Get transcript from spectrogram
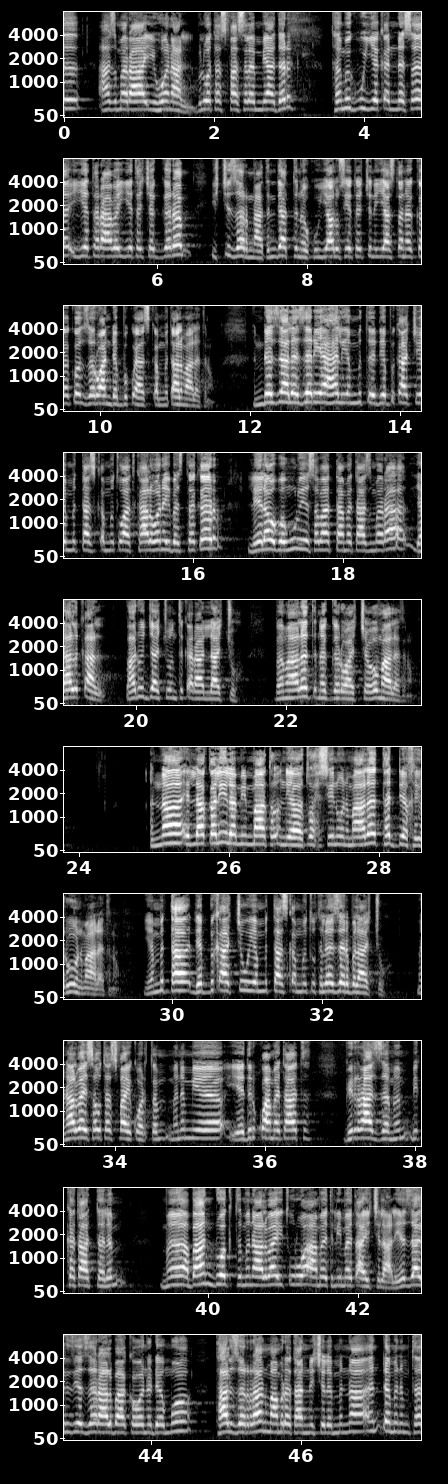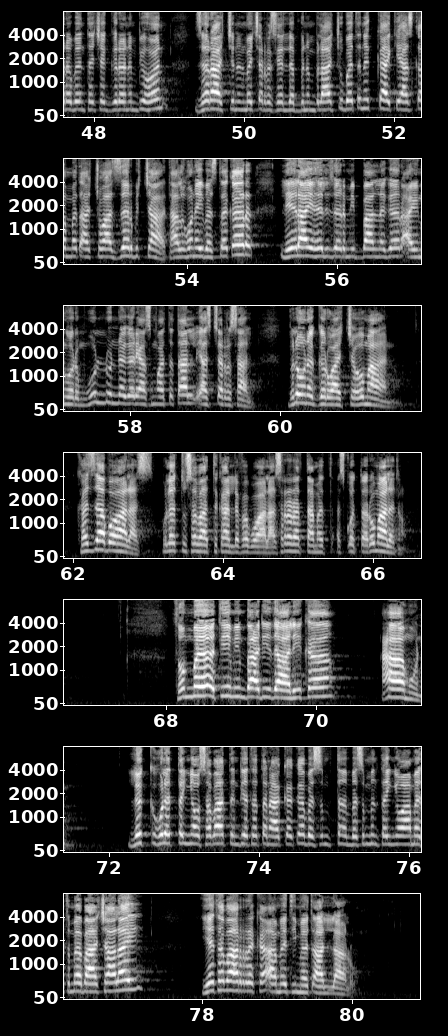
አዝመራ ይሆናል ብሎ ተስፋ ስለሚያደርግ ተምግቡ እየቀነሰ እየተራበ እየተቸገረም ይቺ ዘር ናት እንዲያትነኩ እያሉ ሴቶችን እያስጠነቀቀ ዘሯን ደብቆ ያስቀምጣል ማለት ነው። እንደዛ ለዘር ያህል ደብቃቸው የምታስቀምጧት ካልሆነ በስተቀር ሌላው በሙሉ የሰባት ዓመት አዝመራ ያልቃል ባዶ እጃችሁን ትቀራላችሁ በማለት ነገሯቸው ማለት ነው። እና ኢላ ቀሊለ ሚማ ቱሕሲኑን ማለት ተደኪሩን ማለት ነው ደብቃችሁ የምታስቀምጡት ለዘር ብላችሁ ምናልባት ሰው ተስፋ አይቆርጥም። ምንም የድርቁ አመታት ቢራዘምም ቢከታተልም በአንድ ወቅት ምናልባት ጥሩ አመት ሊመጣ ይችላል። የዛ ጊዜ ዘር አልባ ከሆነ ደግሞ ታልዘራን ማምረት አንችልምና እንደምንም ተርበን ተቸግረንም ቢሆን ዘራችንን መጨረስ የለብንም ብላችሁ በጥንቃቄ ያስቀመጣችኋት ዘር ብቻ ታልሆነ በስተቀር ሌላ የእህል ዘር የሚባል ነገር አይኖርም ሁሉን ነገር ያስሟጥጣል ያስጨርሳል ብለው ነገሯቸው ማለት ነው ከዛ በኋላስ ሁለቱ ሰባት ካለፈ በኋላ 14 ዓመት አስቆጠሩ ማለት ነው ثم يأتي من بعد ذلك عام ልክ ሁለተኛው ሰባት እንደተጠናቀቀ በስምንተኛው ዓመት መባቻ ላይ የተባረከ አመት ይመጣል አሉ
